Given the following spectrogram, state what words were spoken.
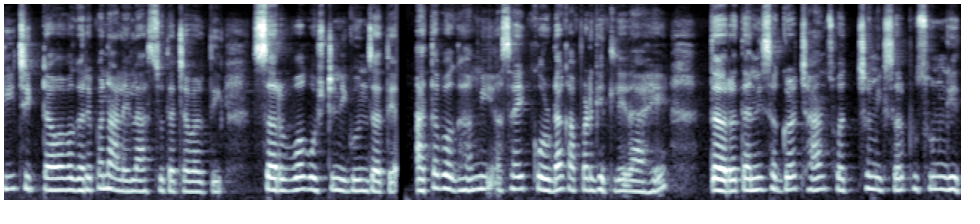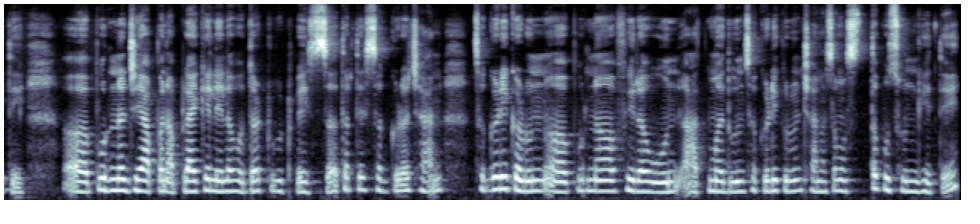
की चिकटावा वगैरे पण आलेला असतो त्याच्यावरती. सर्व गोष्टी निघून जाते. आता बघा मी असा एक कोरडा कापड घेतलेला आहे. तर त्यांनी सगळं छान स्वच्छ मिक्सर पुसून घेते. पूर्ण जे आपण अप्लाय केलेलं होतं टूथपेस्टचं तर ते सगळं छान सगळीकडून पूर्ण फिरवून आतमधून सगळीकडून छान असं मस्त पुसून घेते.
